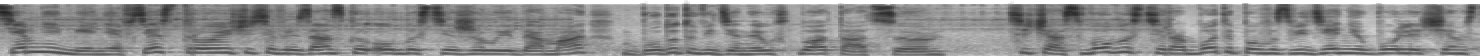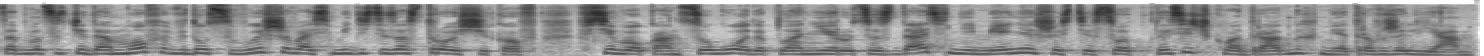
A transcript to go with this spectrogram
Тем не менее, все строящиеся в Рязанской области жилые дома будут введены в эксплуатацию. Сейчас в области работы по возведению более чем 120 домов ведут свыше 80 застройщиков. Всего к концу года планируется сдать не менее 600 тысяч квадратных метров жилья.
